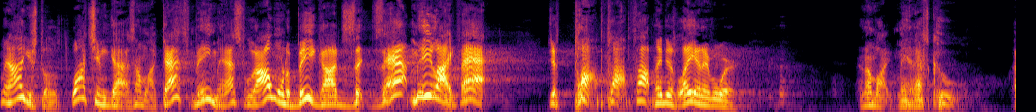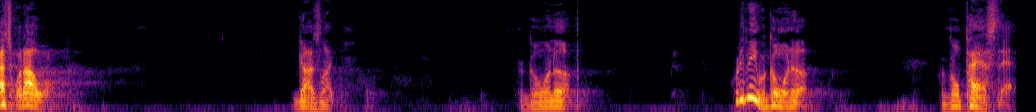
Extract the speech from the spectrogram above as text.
Man, I used to watch him guys. I'm like, that's me, man. That's what I want to be. God, zap me like that. Just plop, plop, plop. And they just laying everywhere. And I'm like, man, that's cool. That's what I want. God's like, are going up. What do you mean we're going up? We're going past that.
